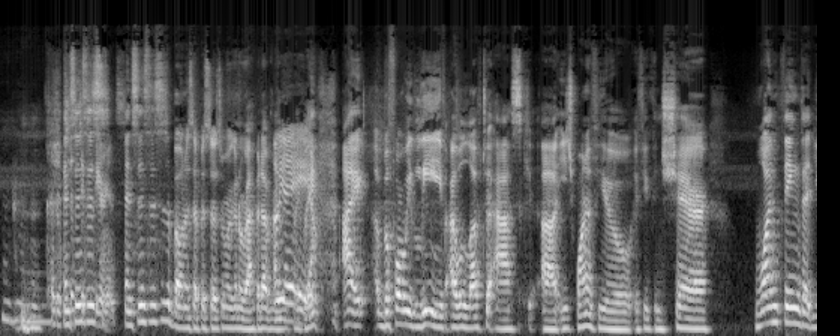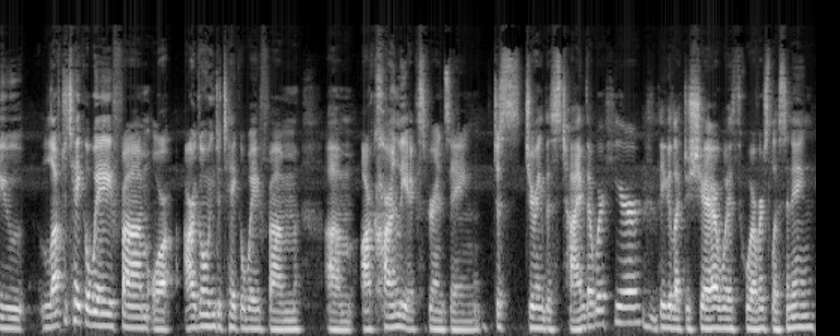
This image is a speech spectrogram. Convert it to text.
because it's and just since experience. this and since this is a bonus episode, so we're going to wrap it up really Oh, yeah, yeah, quickly. I before we leave, I would love to ask uh, each one of you if you can share one thing that you love to take away from, or are going to take away from, um, are currently experiencing just during this time that we're here that you'd like to share with whoever's listening.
